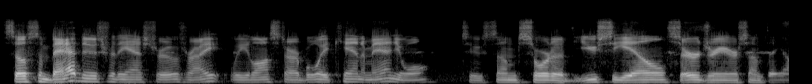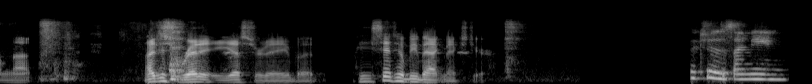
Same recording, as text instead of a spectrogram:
So some bad news for the Astros, right? We lost our boy Kent Emanuel to some sort of UCL surgery or something. I'm not. I just read it yesterday, but he said he'll be back next year. Which is, I mean,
